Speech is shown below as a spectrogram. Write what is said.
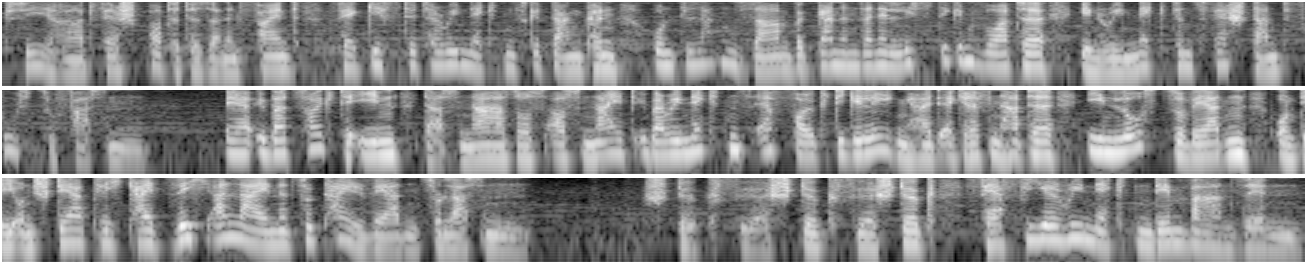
Xerath verspottete seinen Feind, vergiftete Renektons Gedanken und langsam begannen seine listigen Worte in Renektons Verstand Fuß zu fassen. Er überzeugte ihn, dass Nasus aus Neid über Renektons Erfolg die Gelegenheit ergriffen hatte, ihn loszuwerden und die Unsterblichkeit sich alleine zuteil werden zu lassen. Stück für Stück für Stück verfiel Renekton dem Wahnsinn.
